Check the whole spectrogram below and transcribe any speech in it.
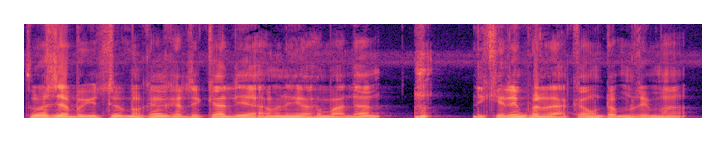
terus ya begitu maka ketika dia meninggalkan badan dikirim ke neraka untuk menerima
